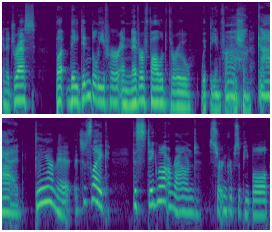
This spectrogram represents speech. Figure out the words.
and address, but they didn't believe her and never followed through with the information. God damn it. It's just like the stigma around certain groups of people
